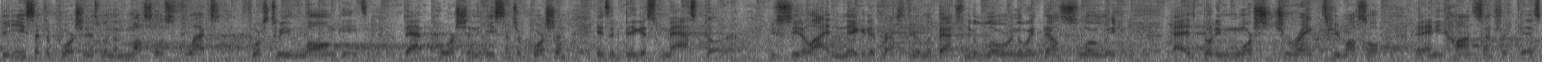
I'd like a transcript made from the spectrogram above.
The eccentric portion is when the muscle is flexed, forced to elongate. That portion, the eccentric portion, is the biggest mass builder. You see it a lot in negative reps. If you're on the bench and you're lowering the weight down slowly, That is building more strength to your muscle than any concentric is.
